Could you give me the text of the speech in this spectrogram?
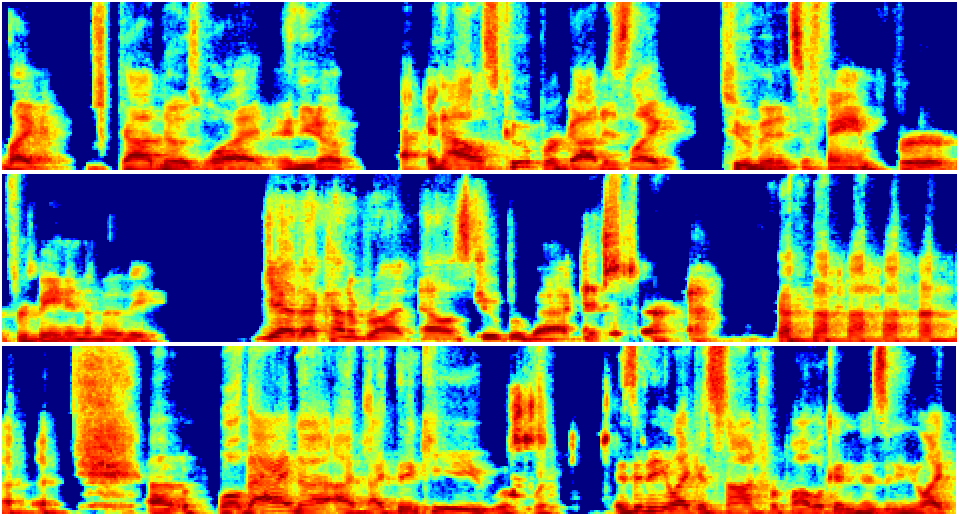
like God knows what, and you know, and Alice Cooper got his like two minutes of fame for for being in the movie yeah, that kind of brought Alice Cooper back. uh, well, that and uh, I, I, think he isn't he like a staunch Republican? Isn't he like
